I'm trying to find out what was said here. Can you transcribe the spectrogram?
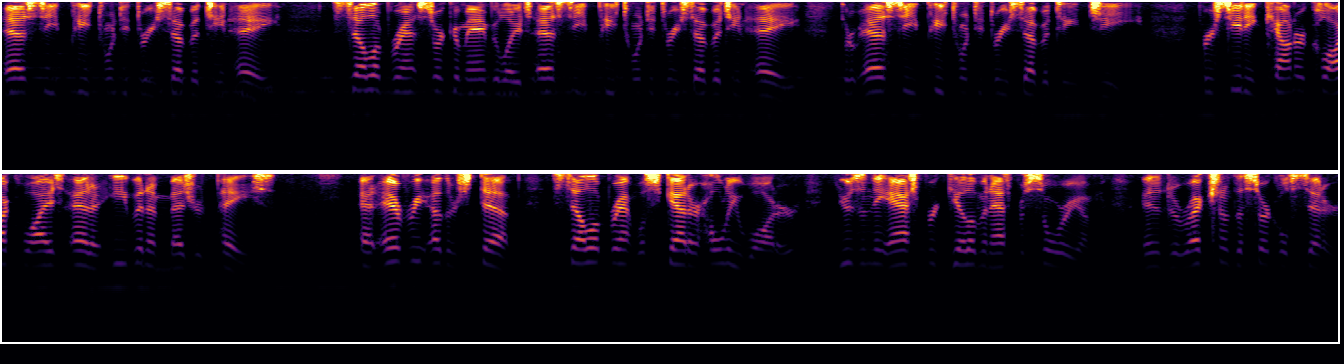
SCP-2317-A, Celebrant circumambulates SCP-2317-A through SCP-2317-G, proceeding counterclockwise at an even and measured pace. At every other step, Celebrant will scatter holy water, using the Aspergillum and Aspersorium, in the direction of the Circle's center.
